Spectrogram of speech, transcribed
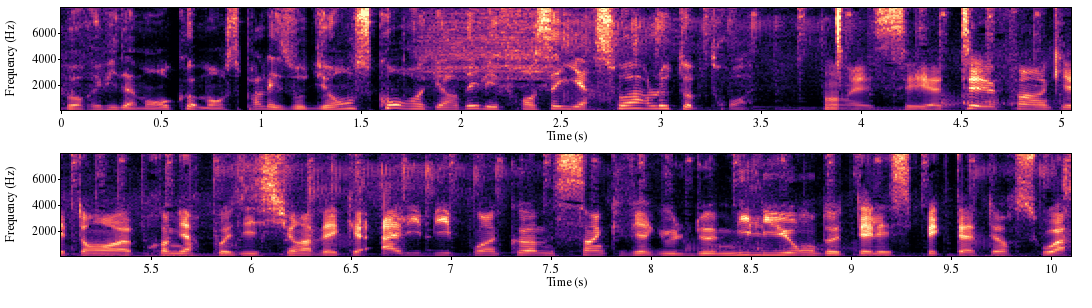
Bon, évidemment, on commence par les audiences qu'ont regardé les Français hier soir, le top 3. C'est TF1 qui est en euh, première position avec Alibi.com, 5,2 millions de téléspectateurs, soit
